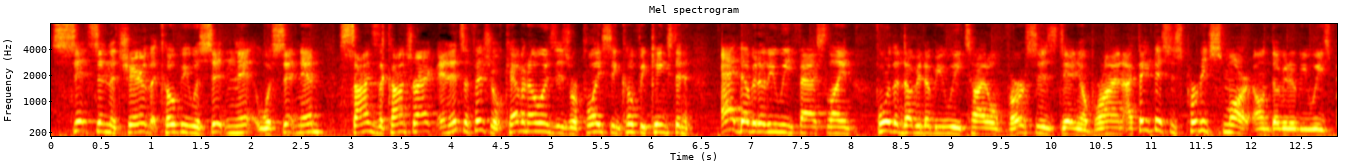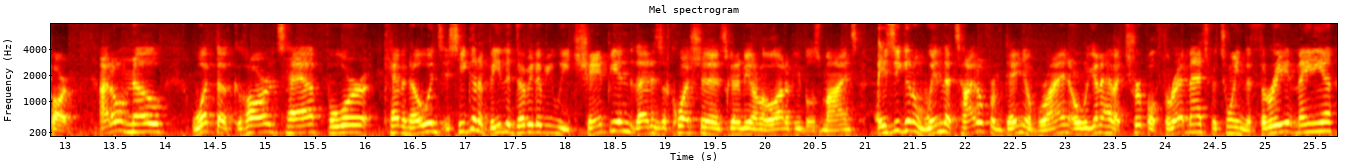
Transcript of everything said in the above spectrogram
sits in the chair that Kofi was sitting in, was sitting in, signs the contract, and it's official. Kevin Owens is replacing Kofi Kingston at WWE Fastlane for the WWE title versus Daniel Bryan. I think this is pretty smart on WWE's part. I don't know what the cards have for Kevin Owens. Is he going to be the WWE Champion? That is a question that's going to be on a lot of people's minds. Is he going to win the title from Daniel Bryan? Are we going to have a triple threat match between the three at Mania?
